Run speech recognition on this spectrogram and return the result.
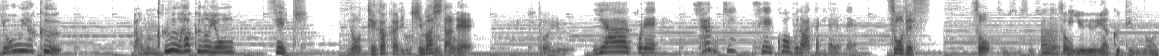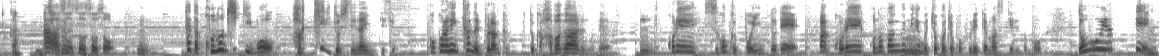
ようやく、あの、うん空白の4世紀の手がかり来ましたね。という。いやー、これ、三鎮西後部のあたりだよね。そうです。そう。そうそうそううんそう。ね有薬天皇とか？ああ、そうそうそうそう。うん。ただ、この時期もはっきりとしてないんですよ。ここら辺かなりブランクとか幅があるので、うん、これすごくポイントで、まあ、これ、この番組でもちょこちょこ触れてますけれども、どうやってうん。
